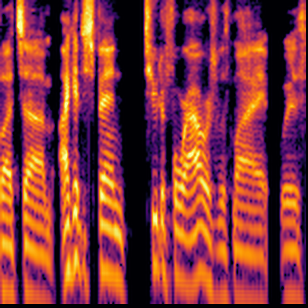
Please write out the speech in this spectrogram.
but um, I get to spend two to four hours with my with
